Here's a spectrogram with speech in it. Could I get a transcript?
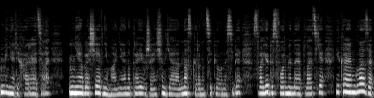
Меня лихорадило. Не обращая внимания на троих женщин, я наскоро нацепила на себя свое бесформенное платье и краем глаза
